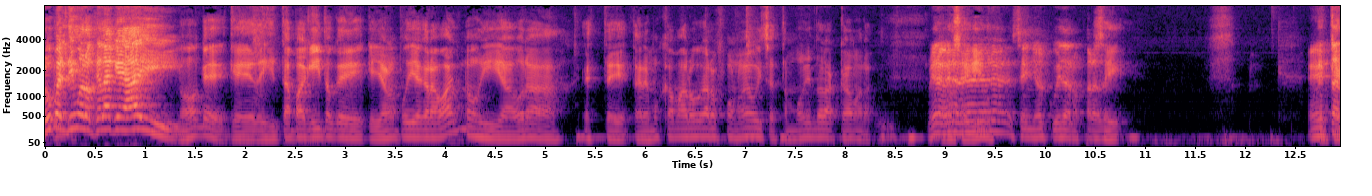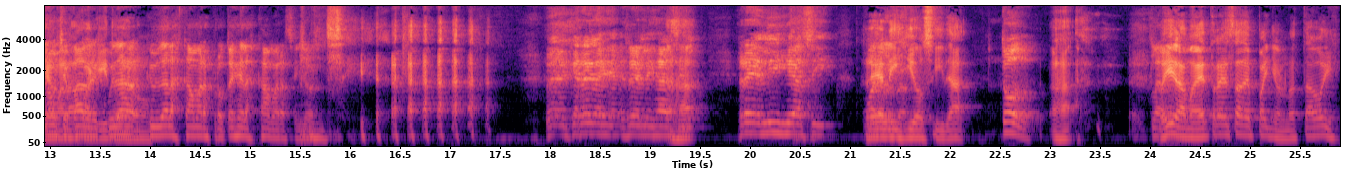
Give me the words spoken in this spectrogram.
Rupert, dímelo, ¿qué es la que hay? No, que, que dijiste a Paquito que, que ya no podía grabarnos y ahora este, tenemos camarógrafo nuevo y se están moviendo las cámaras. Mira, mira, mira, Señor, cuídanos para Sí. En esta que noche, Padre, Paquito, cuida, ¿no? cuida las cámaras, protege las cámaras, Señor. ¿Qué religi- religiosidad? Religiosidad. Religiosidad. Todo. Ajá. Claro. Oye, la maestra esa de español no está hoy.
